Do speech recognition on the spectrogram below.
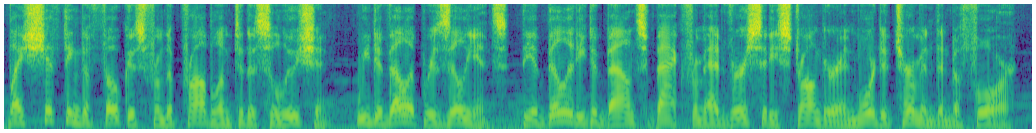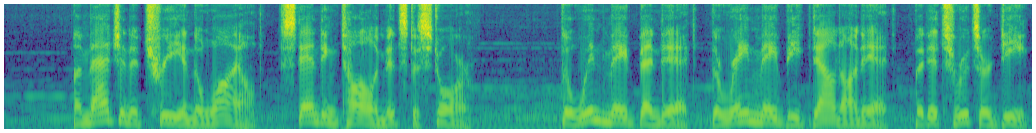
By shifting the focus from the problem to the solution, we develop resilience, the ability to bounce back from adversity stronger and more determined than before. Imagine a tree in the wild, standing tall amidst a storm. The wind may bend it, the rain may beat down on it, but its roots are deep,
